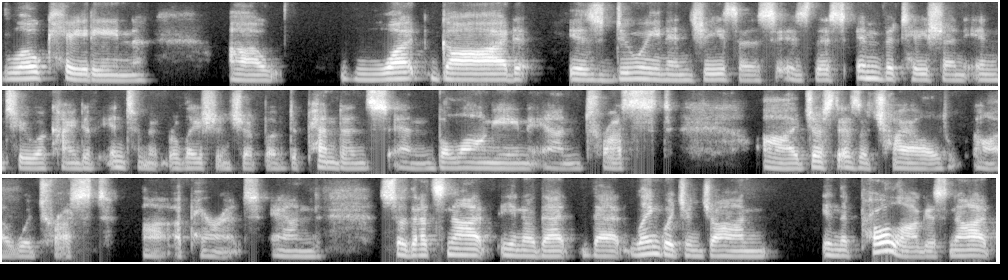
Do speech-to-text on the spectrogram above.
locating uh, what God is doing in Jesus is this invitation into a kind of intimate relationship of dependence and belonging and trust uh, just as a child uh, would trust uh, a parent. And so that's not, you know, that that language in John in the prologue is not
